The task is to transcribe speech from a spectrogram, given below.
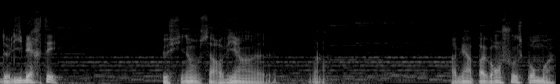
de liberté. Que sinon ça revient, voilà. Revient pas grand chose pour moi.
